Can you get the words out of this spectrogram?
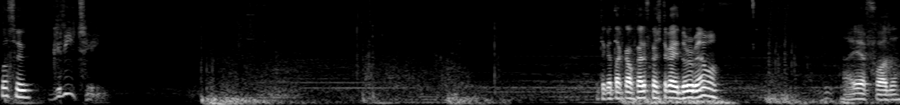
Consigo. Greeting. Vou ter que atacar o cara e ficar de traidor mesmo? Aí é foda.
